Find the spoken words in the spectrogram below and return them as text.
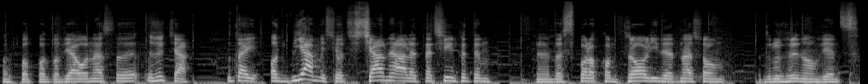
po, po, pozbawiało nas e, życia. Tutaj odbijamy się od ściany, ale tracimy przy tym e, dość sporo kontroli nad naszą drużyną, więc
